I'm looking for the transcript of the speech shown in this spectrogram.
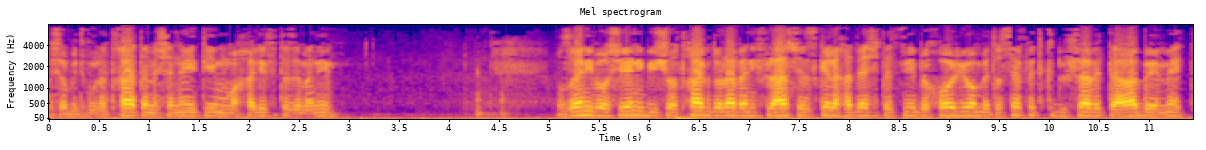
אשר בתבונתך אתה משנה עתים ומחליף את הזמנים. עוזרני והושיעני בישועתך הגדולה והנפלאה, שאזכה לחדש את עצמי בכל יום בתוספת קדושה וטהרה באמת,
